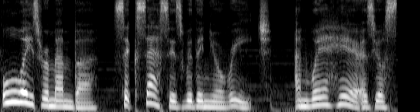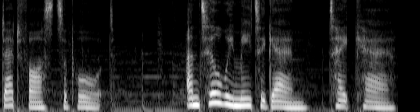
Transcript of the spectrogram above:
Always remember, success is within your reach, and we're here as your steadfast support. Until we meet again, take care.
